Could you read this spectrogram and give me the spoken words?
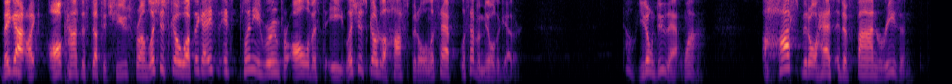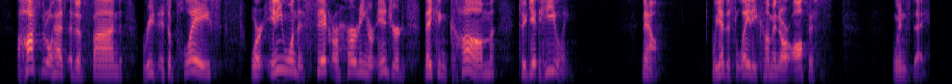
They got like all kinds of stuff to choose from. Let's just go up. They got it's, it's plenty of room for all of us to eat. Let's just go to the hospital and let's have let's have a meal together. No, you don't do that. Why? A hospital has a defined reason. A hospital has a defined reason. It's a place where anyone that's sick or hurting or injured, they can come to get healing. Now, we had this lady come into our office Wednesday.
